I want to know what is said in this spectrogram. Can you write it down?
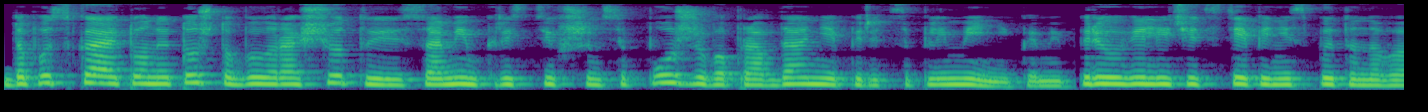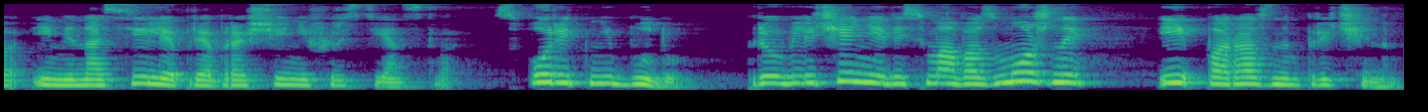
Допускает он и то, что был расчет и самим крестившимся позже в оправдание перед соплеменниками преувеличить степень испытанного ими насилия при обращении в христианство. Спорить не буду. Преувеличения весьма возможны и по разным причинам.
